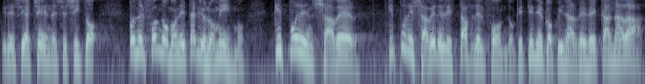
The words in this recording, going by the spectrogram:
y le decía, che, necesito... Con el Fondo Monetario es lo mismo. ¿Qué pueden saber? ¿Qué puede saber el staff del fondo que tiene que opinar desde Canadá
